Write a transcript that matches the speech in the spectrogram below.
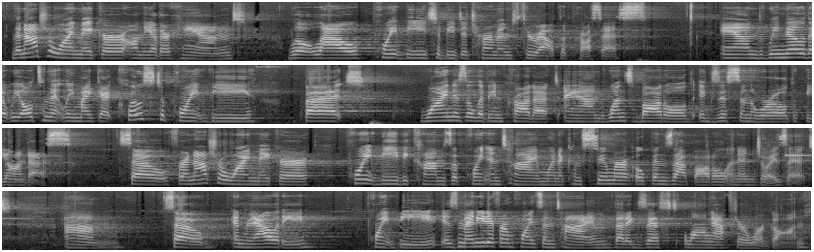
The natural winemaker, on the other hand, will allow point B to be determined throughout the process. And we know that we ultimately might get close to point B, but wine is a living product and once bottled exists in the world beyond us. So for a natural winemaker, point B becomes a point in time when a consumer opens that bottle and enjoys it. Um, so in reality, point B is many different points in time that exist long after we're gone.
